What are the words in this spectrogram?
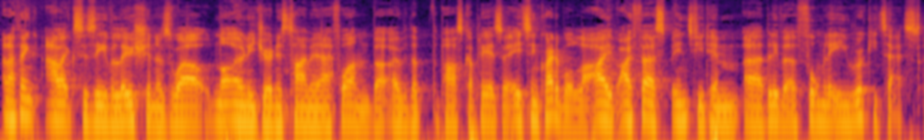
And I think Alex's evolution as well, not only during his time in F1, but over the, the past couple of years, it's incredible. Like I, I first interviewed him, uh, I believe, at a Formula E rookie test.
